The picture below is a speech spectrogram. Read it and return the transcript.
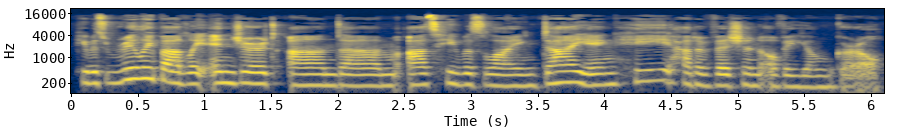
He was really badly injured and um, as he was lying dying, he had a vision of a young girl.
